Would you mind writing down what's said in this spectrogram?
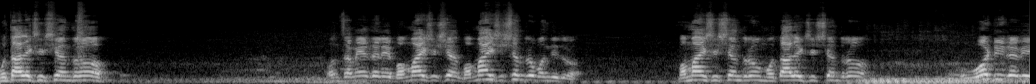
ಮುತಾಲಿಕ್ ಶಿಷ್ಯಂದ್ರು, ಒಂದು ಸಮಯದಲ್ಲಿ ಬೊಮ್ಮಾಯಿ ಶಿಷ್ಯ, ಬೊಮ್ಮಾಯಿ ಶಿಷ್ಯಂದ್ರು ಬಂದಿದ್ರು. ಬೊಮ್ಮಾಯಿ ಶಿಷ್ಯಂದ್ರು, ಮುತಾಲಿಕ್ ಶಿಷ್ಯಂದ್ರು ಓಟಿ ರವಿ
